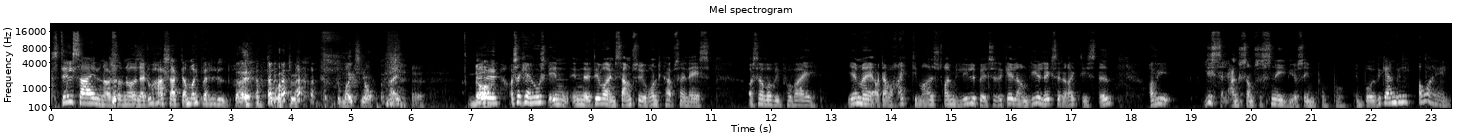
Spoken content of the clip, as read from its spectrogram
Stille sejlen og sådan noget. Når du har sagt, der må ikke være lyd. Nej, du må, du, du må ikke slå. Nej. Nå, Øh, og så kan jeg huske, en, en, øh, det var en samsø rundt kapsejlads. Og så var vi på vej hjemad, og der var rigtig meget strøm i Lillebælt, så det gælder om lige at lægge sig det rigtige sted. Og vi, lige så langsomt, så sne vi os ind på, på en båd, vi gerne ville overhale.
